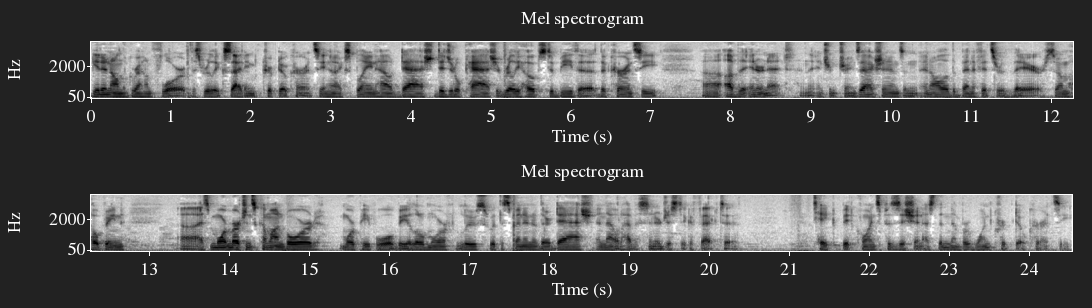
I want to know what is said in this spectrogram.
get in on the ground floor of this really exciting cryptocurrency. And I explain how Dash digital cash it really hopes to be the the currency uh, of the internet and the instant transactions and, and all of the benefits are there. So I'm hoping uh, as more merchants come on board, more people will be a little more loose with the spending of their Dash, and that will have a synergistic effect to take Bitcoin's position as the number one cryptocurrency.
